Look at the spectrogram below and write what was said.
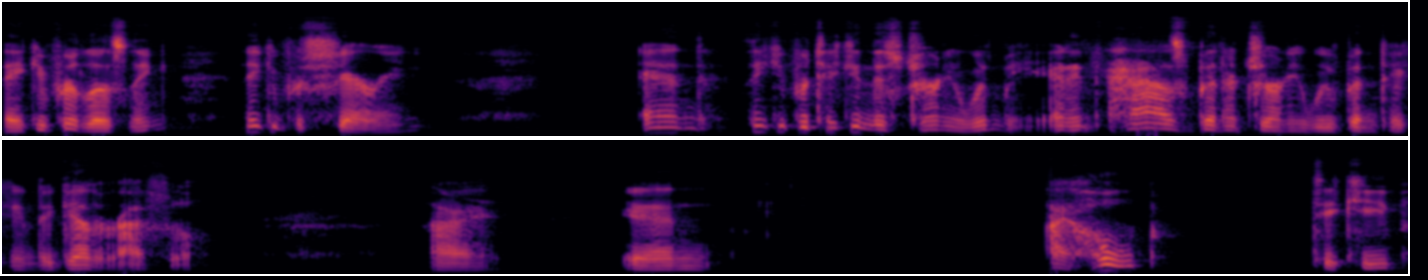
Thank you for listening. Thank you for sharing. And thank you for taking this journey with me. And it has been a journey we've been taking together, I feel. Alright. And I hope to keep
